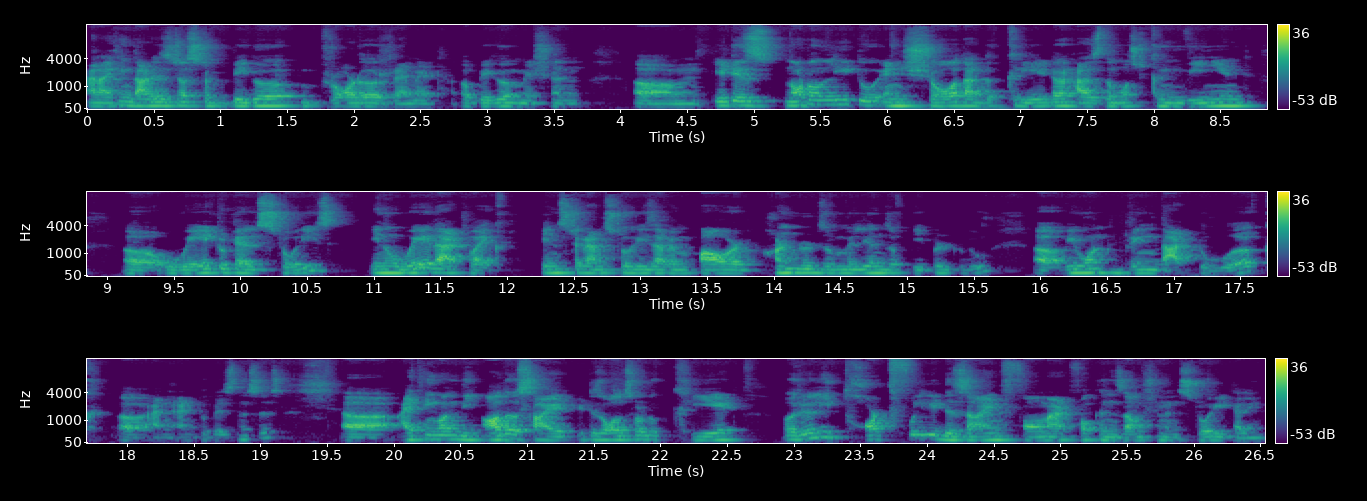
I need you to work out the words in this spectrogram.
And I think that is just a bigger, broader remit, a bigger mission. Um, it is not only to ensure that the creator has the most convenient uh, way to tell stories in a way that like Instagram stories have empowered hundreds of millions of people to do. Uh, we want to bring that to work uh, and, and to businesses. Uh, I think on the other side, it is also to create a really thoughtfully designed format for consumption and storytelling.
